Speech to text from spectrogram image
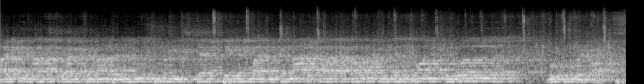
Itiharshika Archana, the revolutionary step taken by the Karnataka government to has the World Book of Records.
